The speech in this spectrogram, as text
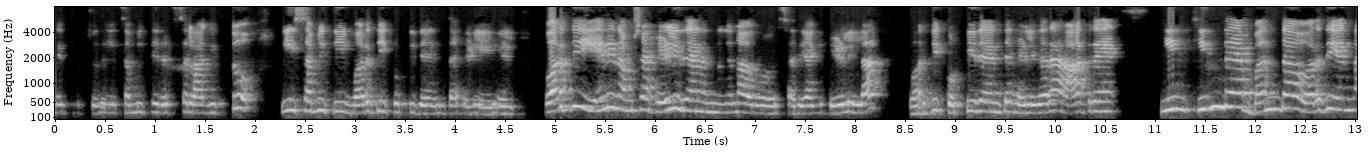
ನೇತೃತ್ವದಲ್ಲಿ ಸಮಿತಿ ರಚಿಸಲಾಗಿತ್ತು. ಈ ಸಮಿತಿ ವರದಿ ಕೊಟ್ಟಿದೆ ಅಂತ ಹೇಳಿ ಹೇಳಿ. ವರದಿ ಏನೇನ್ ಅಂಶ ಹೇಳಿದೆ ಅನ್ನೋದನ್ನ ಅವರು ಸರಿಯಾಗಿ ಹೇಳಿಲ್ಲ. ವರದಿ ಕೊಟ್ಟಿದೆ ಅಂತ ಹೇಳಿದ್ದಾರೆ. ಆದ್ರೆ ಈ ಹಿಂದೆ ಬಂದ ವರದಿಯನ್ನ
